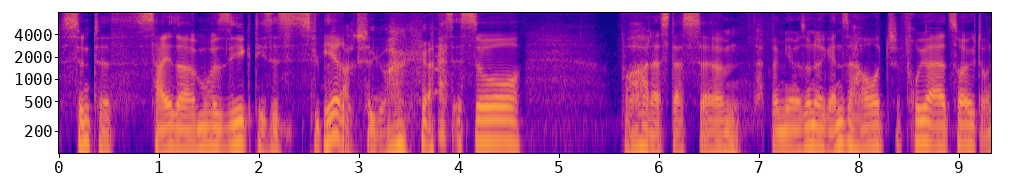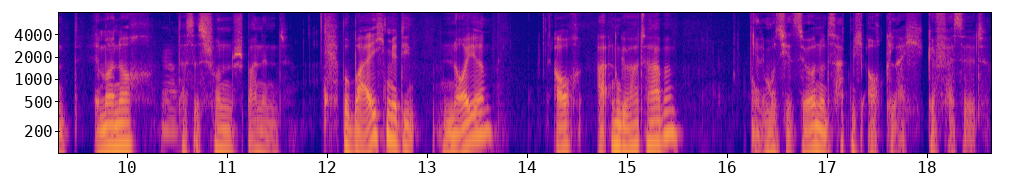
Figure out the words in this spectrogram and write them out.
Synthesizer-Musik, dieses sphärische. Das ist so, Boah, das, das ähm, hat bei mir so eine Gänsehaut früher erzeugt und immer noch. Ja. Das ist schon spannend. Wobei ich mir die neue auch angehört habe. Ja, die muss ich jetzt hören und es hat mich auch gleich gefesselt.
